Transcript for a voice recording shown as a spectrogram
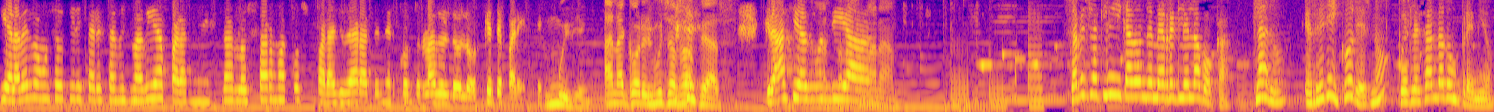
y a la vez vamos a utilizar esta misma vía para administrar los fármacos para ayudar a tener controlado el dolor. ¿Qué te parece? Muy bien. Ana Cores, muchas gracias. gracias, buen día. ¿Sabes la clínica donde me arreglé la boca? Claro, Herrera y Cores, ¿no? Pues les han dado un premio.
